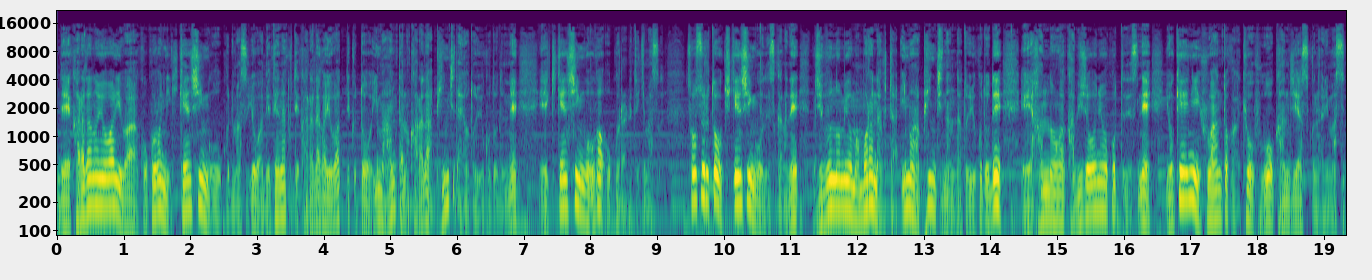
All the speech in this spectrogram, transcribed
で体の弱りは心に危険信号を送ります。要は寝てなくて体が弱っていくと今あんたの体はピンチだよということでね、えー、危険信号が送られてきます。そうすると危険信号ですからね自分の身を守らなくちゃ今はピンチなんだということで、えー、反応が過敏状に起こってですね余計に不安とか恐怖を感じやすくなります。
